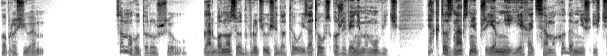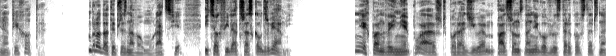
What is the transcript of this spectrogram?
poprosiłem. Samochód ruszył, garbonosy odwrócił się do tyłu i zaczął z ożywieniem mówić, jak to znacznie przyjemniej jechać samochodem niż iść na piechotę. Brodaty przyznawał mu rację i co chwila trzaskał drzwiami. Niech pan wyjmie płaszcz, poradziłem, patrząc na niego w lusterko wsteczne.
